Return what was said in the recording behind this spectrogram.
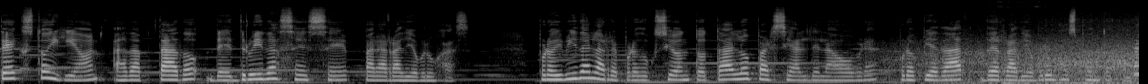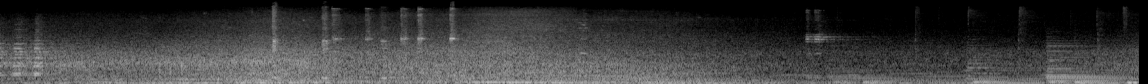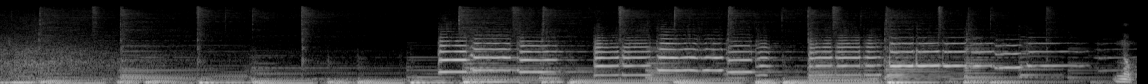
Texto y guion adaptado de Druida CC para Radio Brujas. Prohibida la reproducción total o parcial de la obra, propiedad de radiobrujas.com.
